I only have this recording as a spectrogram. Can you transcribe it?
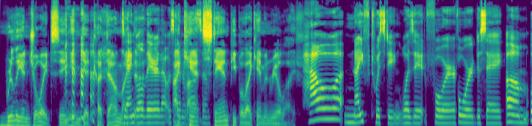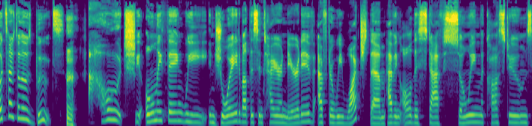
Really enjoyed seeing him get cut down like Dangle that. there. That was I can't awesome. stand people like him in real life. How knife twisting was it for Ford to say, um, what size are those boots? Ouch. The only thing we enjoyed about this entire narrative after we watched them having all this staff sewing the costumes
